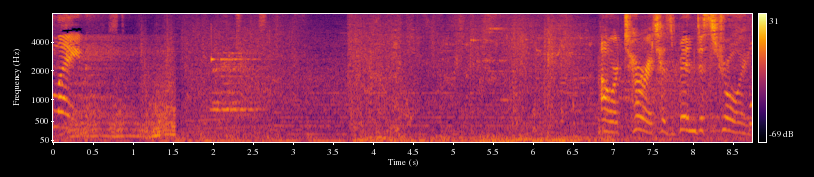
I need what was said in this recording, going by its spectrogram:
Slain. Our turret has been destroyed.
